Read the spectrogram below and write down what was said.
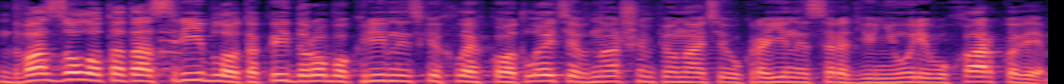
Два золота та срібло такий доробок рівненських легкоатлетів на чемпіонаті України серед юніорів у Харкові.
